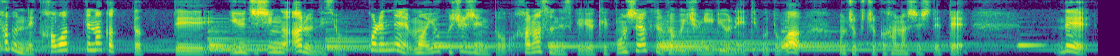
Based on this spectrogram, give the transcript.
多分ね、変わってなかったっていう自信があるんですよ。これね、まあよく主人と話すんですけど、いや結婚しなくても多分一緒にいるよねっていうことは、もうちょくちょく話してて。で、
